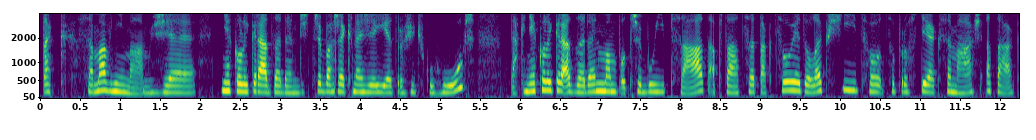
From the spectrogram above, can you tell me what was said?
tak sama vnímám, že několikrát za den, když třeba řekne, že jí je trošičku hůř, tak několikrát za den mám potřebu jí psát a ptát se, tak co je to lepší, co, co prostě, jak se máš a tak.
